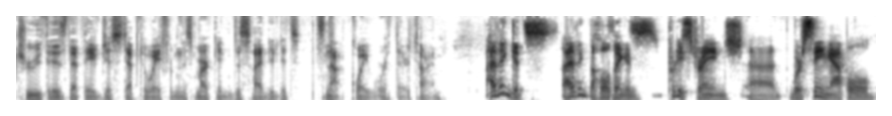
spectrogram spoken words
truth is that they've just stepped away from this market and decided it's it's not quite worth their time. I think it's I think the whole thing is pretty strange. Uh, we're seeing Apple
